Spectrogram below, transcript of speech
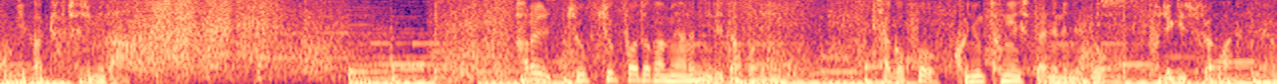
고기가 펼쳐집니다. 팔을 쭉쭉 뻗어가며 하는 일이다 보니 작업 후 근육통에 시달리는 일도 부지기수라고 하는데요.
